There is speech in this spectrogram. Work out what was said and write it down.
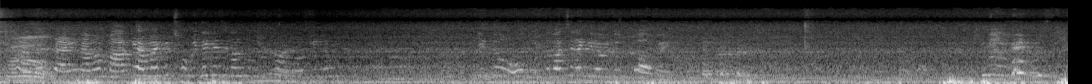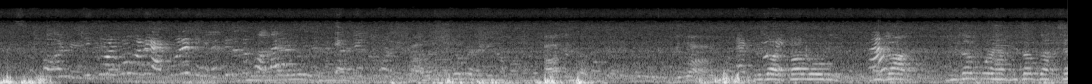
চলো। আমার মাকে আমার একটা ছবি দেখেছিলাম। কিন্তু ও বুঝতে পারছে না কীভাবে দুধ খাওয়াবে। কি করব? মানে একবারে ঢেলে দিলে তো গলায় না, একটু একটু করে দিতে হ্যাঁ যাচ্ছে।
